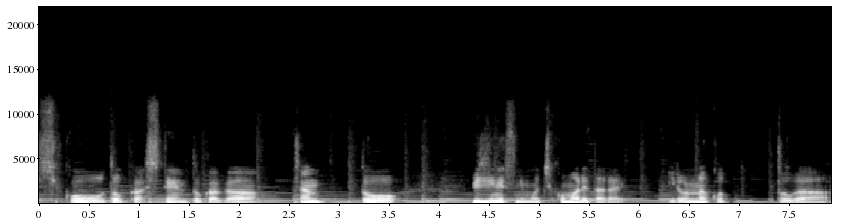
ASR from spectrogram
思考とか視点とかがちゃんとビジネスに持ち込まれたらいろんなことが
